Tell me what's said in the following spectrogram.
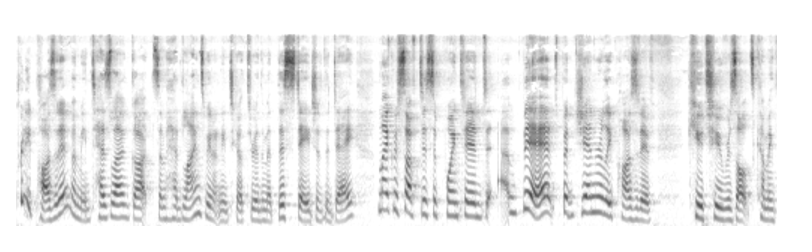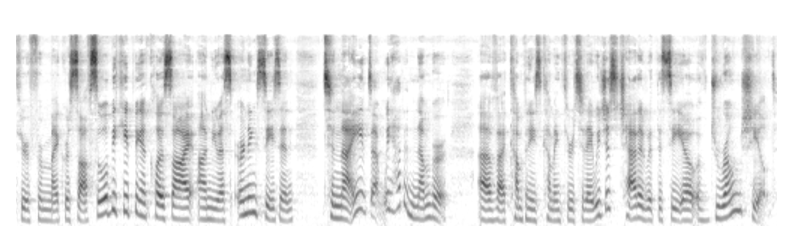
pretty positive. I mean, Tesla got some headlines. We don't need to go through them at this stage of the day. Microsoft disappointed a bit, but generally positive Q2 results coming through from Microsoft. So we'll be keeping a close eye on US earnings season tonight. Uh, we had a number of uh, companies coming through today. We just chatted with the CEO of DroneShield.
